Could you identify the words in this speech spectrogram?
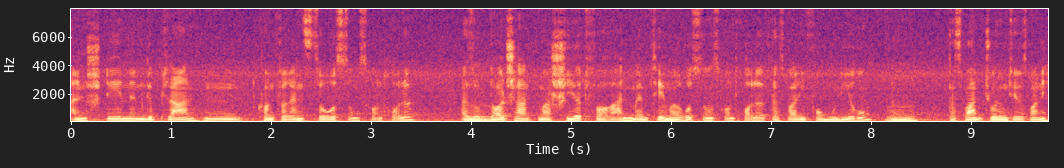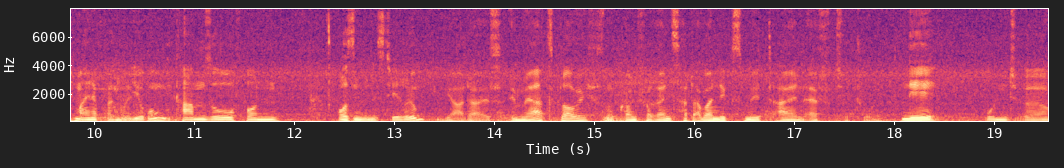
anstehenden, geplanten Konferenz zur Rüstungskontrolle. Also Mhm. Deutschland marschiert voran beim Thema Rüstungskontrolle. Das war die Formulierung. Mhm. Das war, Entschuldigung, das war nicht meine Formulierung. Die kam so von Außenministerium. ja, da ist im März, glaube ich, ist eine Konferenz, hat aber nichts mit INF zu tun. Nee. Und äh,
